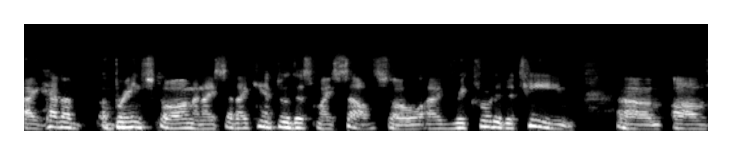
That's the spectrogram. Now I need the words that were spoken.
I had a, a, brainstorm and I said, I can't do this myself. So I recruited a team um, of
